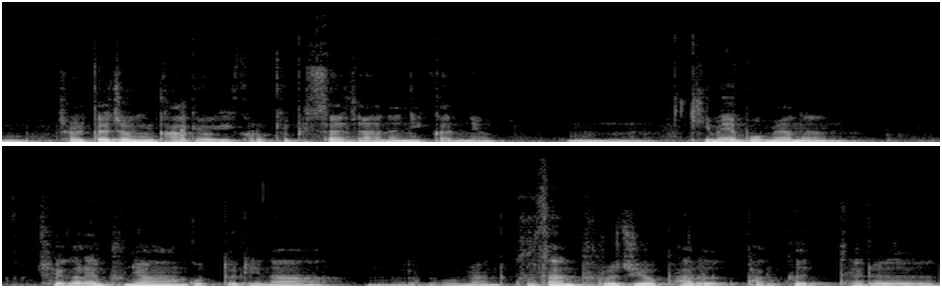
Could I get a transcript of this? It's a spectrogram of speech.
음, 절대적인 가격이 그렇게 비싸지 않으니까요. 음, 김해 보면은 최근에 분양한 곳들이나 음, 여기 보면 구산 푸르지오 파르, 파크테르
